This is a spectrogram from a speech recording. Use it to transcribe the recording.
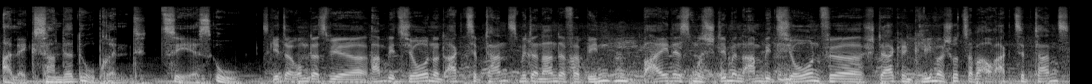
Alexander Dobrindt, CSU. Es geht darum, dass wir Ambition und Akzeptanz miteinander verbinden. Beides muss stimmen. Ambition für stärkeren Klimaschutz, aber auch Akzeptanz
